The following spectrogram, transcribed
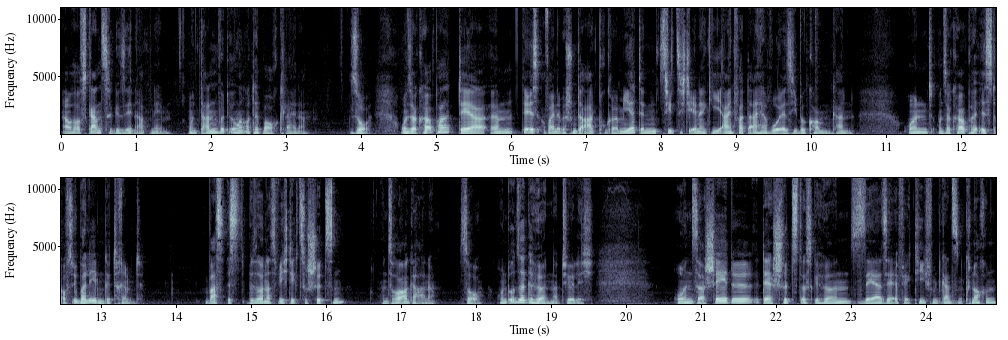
auch aufs Ganze gesehen, abnehmen. Und dann wird irgendwann auch der Bauch kleiner. So, unser Körper, der, ähm, der ist auf eine bestimmte Art programmiert, der zieht sich die Energie einfach daher, wo er sie bekommen kann. Und unser Körper ist aufs Überleben getrimmt. Was ist besonders wichtig zu schützen? Unsere Organe. So, und unser Gehirn natürlich. Unser Schädel, der schützt das Gehirn sehr, sehr effektiv mit ganzen Knochen.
